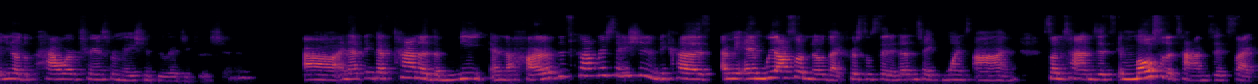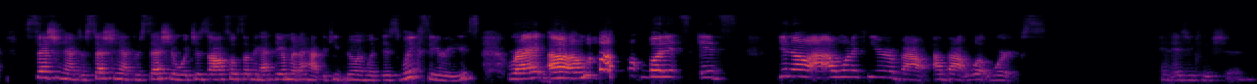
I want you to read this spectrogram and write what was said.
you know, the power of transformation through education. Uh, and I think that's kind of the meat and the heart of this conversation because I mean, and we also know that Crystal said it doesn't take one time. Sometimes it's, and most of the times it's like session after session after session, which is also something I think I'm gonna have to keep doing with this week series, right? Um, but it's it's you know I, I want to hear about about what works in education.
